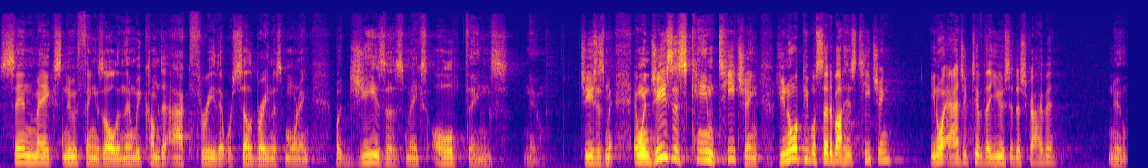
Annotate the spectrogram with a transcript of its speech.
sin makes new things old. And then we come to Act 3 that we're celebrating this morning. But Jesus makes old things new. Jesus, and when Jesus came teaching, do you know what people said about his teaching? You know what adjective they used to describe it? New.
